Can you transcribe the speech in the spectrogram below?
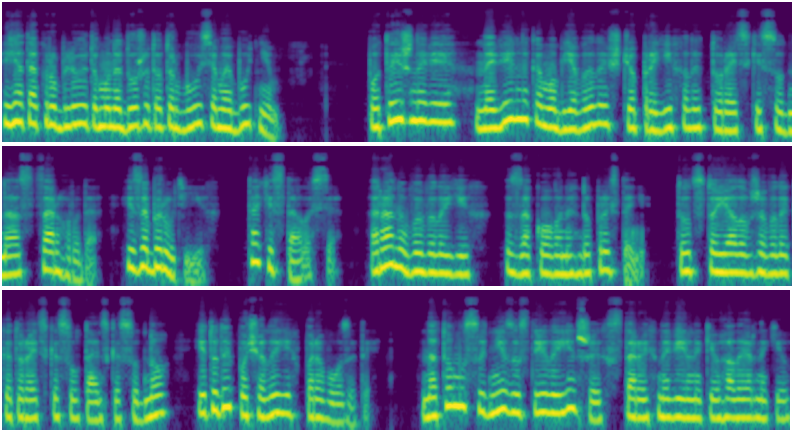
Я так роблю, тому не дуже то турбуюся майбутнім. По тижневі невільникам об'явили, що приїхали турецькі судна з Царгорода і заберуть їх. Так і сталося. Рано вивели їх, закованих до пристані. Тут стояло вже велике турецьке султанське судно, і туди почали їх перевозити. На тому судні зустріли інших старих невільників-галерників.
